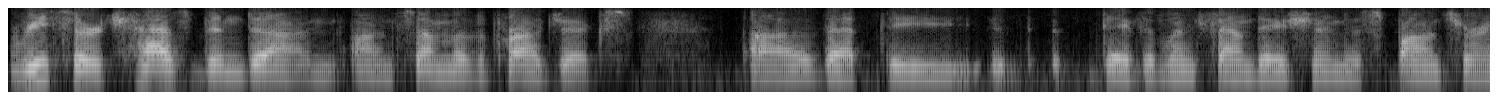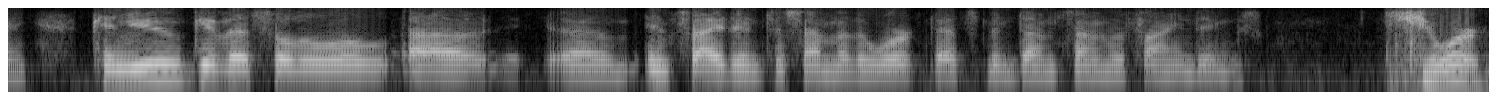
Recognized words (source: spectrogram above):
research has been done on some of the projects uh, that the David Lynch Foundation is sponsoring. Can you give us a little uh, um, insight into some of the work that's been done, some of the findings? Sure.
